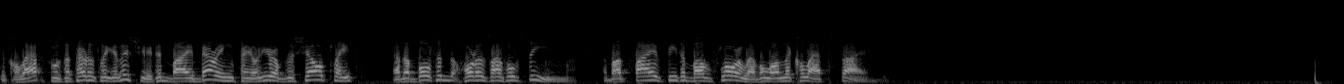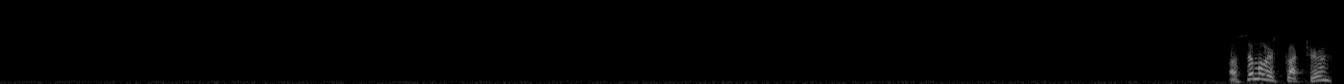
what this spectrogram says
The collapse was apparently initiated by bearing failure of the shell plates at a bolted horizontal seam, about five feet above floor level on the collapsed side. A similar structure,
